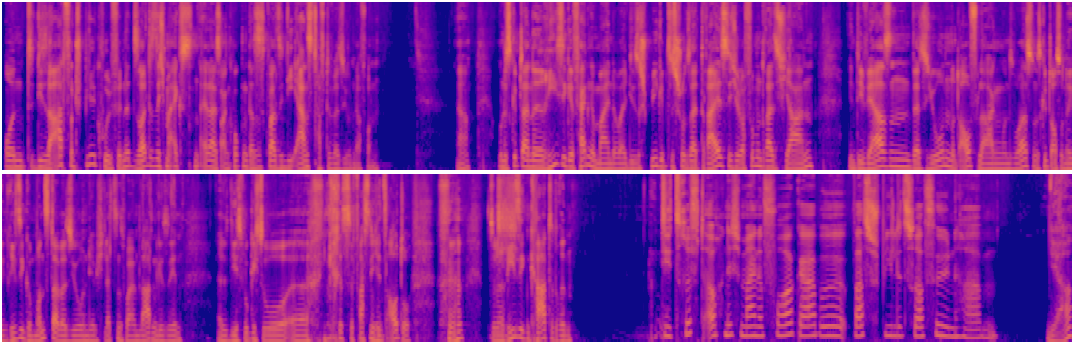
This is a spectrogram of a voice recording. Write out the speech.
und diese Art von Spiel cool findet, sollte sich mal and Allies angucken. Das ist quasi die ernsthafte Version davon. Ja. Und es gibt da eine riesige Fangemeinde, weil dieses Spiel gibt es schon seit 30 oder 35 Jahren in diversen Versionen und Auflagen und sowas. Und es gibt auch so eine riesige Monsterversion, die habe ich letztens mal im Laden gesehen. Also die ist wirklich so, äh, kriegst du fast nicht ins Auto. Mit so einer riesigen Karte drin. Die trifft auch nicht meine Vorgabe, was Spiele zu erfüllen haben. Ja.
